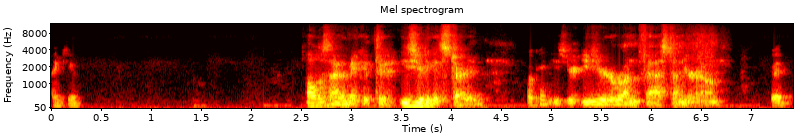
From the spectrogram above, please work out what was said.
Thank you. All designed to make it to, easier to get started, Okay. easier easier to run fast on your own. Good.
